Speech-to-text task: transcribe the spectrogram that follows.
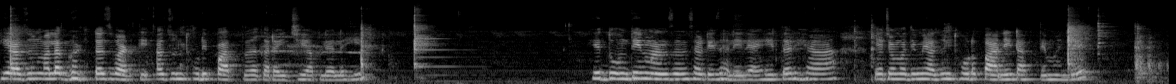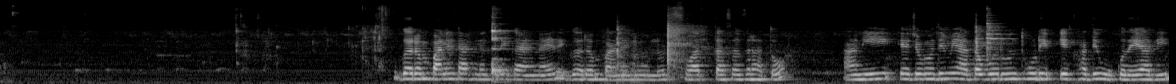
ही अजून मला घट्टच वाटते. अजून थोडी पातळ करायची आपल्याला ही. हे दोन तीन माणसांसाठी झालेले आहे. तर ह्या याच्यामध्ये मी अजून थोडं पाणी टाकते म्हणजे. गरम पाणी टाकलं तरी काय नाही गरम पाण्याने उलट स्वाद तसाच राहतो. आणि याच्यामध्ये मी आता वरून थोडी एखादी उकळी आली.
